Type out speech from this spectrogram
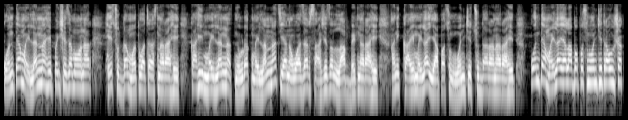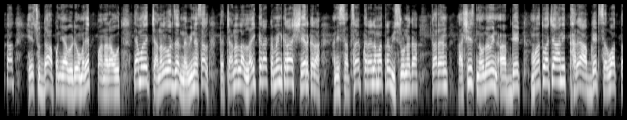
कोणत्या महिलांना हे पैसे जमा होणार? हे सुद्धा महत्त्वाचं असणार आहे. काही महिलांनाच निवडक महिलांनाच या नऊ हजार सहाशेचा लाभ भेटणार आहे आणि काही महिला यापासून वंचितसुद्धा राहणार आहेत. कोणत्या महिला या लाभापासून वंचित राहू शकतात? हे सुद्धा आपण या व्हिडिओमध्ये पाहणार आहोत. त्यामुळे चॅनलवर जर नवीन असाल तर चॅनलला लाईक करा कमेंट करा शेअर करा आणि सबस्क्राईब करायला मात्र विसरू नका. कारण अशीच नवनवीन अपडेट महत्त्वाच्या आणि खऱ्या अपडेट सर्वात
